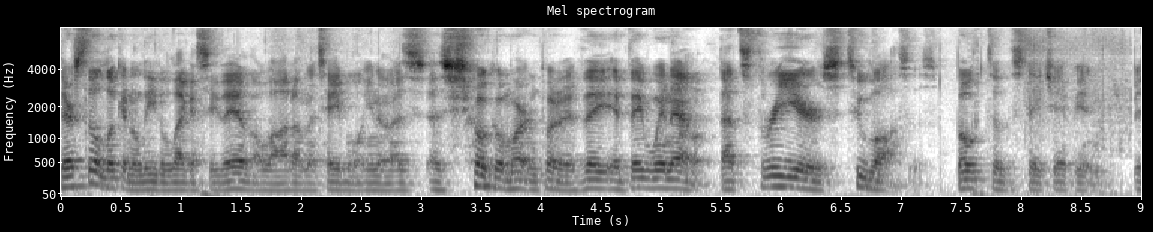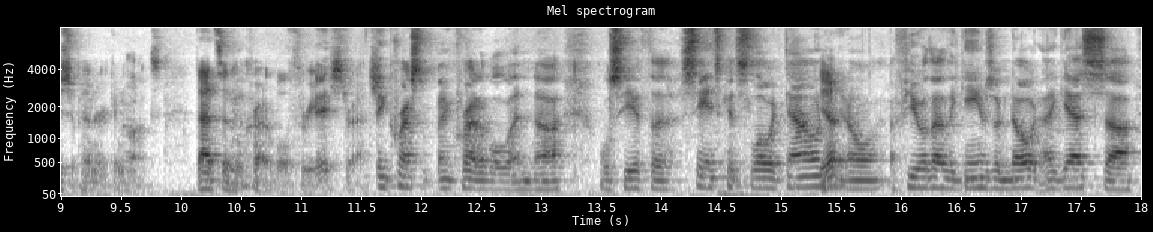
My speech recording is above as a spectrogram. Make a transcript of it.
they're still looking to leave a legacy. They have a lot on the table. You know, as as Shoko Martin put it, if they if they win out, that's three years, two losses, both to the state champion Bishop Hendricken Hawks. That's an incredible three year stretch. Incredible, incredible, and uh, we'll see if the Saints can slow it down. Yep. You know, a few of the other games of note, I guess. Uh,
